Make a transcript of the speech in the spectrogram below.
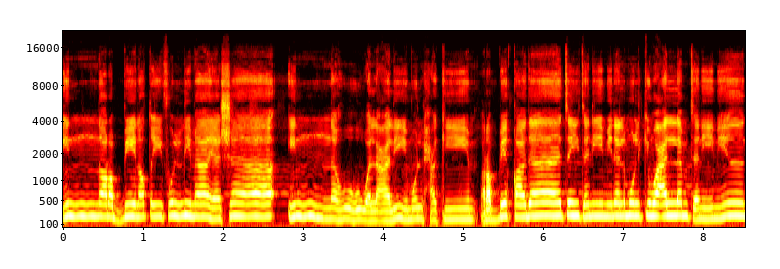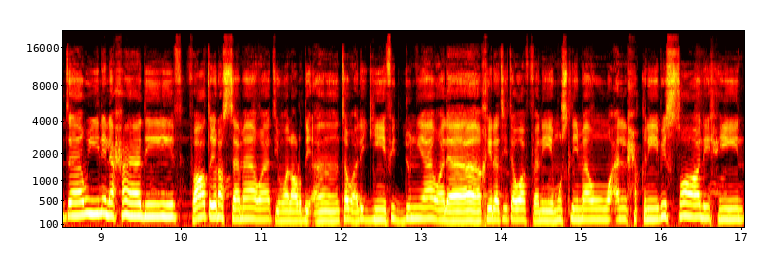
إن ربي لطيف لما يشاء إنه هو العليم الحكيم. رب قد آتيتني من الملك وعلمتني من تأويل الأحاديث. فاطر السماوات والأرض أنت ولي في الدنيا والآخرة. توفني مسلما وألحقني بالصالحين.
